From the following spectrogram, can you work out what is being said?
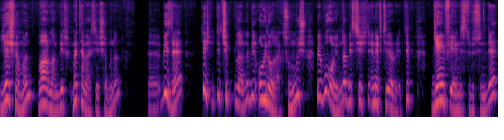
yaşamın, var olan bir metaverse yaşamının e, bize çeşitli çıktılarını bir oyun olarak sunmuş ve bu oyunda biz çeşitli NFT'ler üretip GameFi endüstrisinde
